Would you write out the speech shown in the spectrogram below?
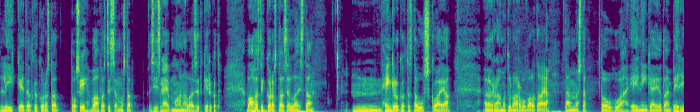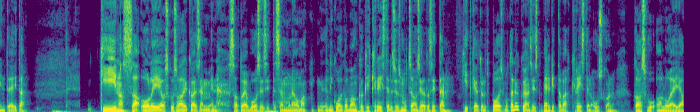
liikkeitä, jotka korostaa tosi vahvasti semmoista, siis ne maanalaiset kirkot, vahvasti korostaa sellaista mm, henkilökohtaista uskoa ja raamatun arvovaltaa ja tämmöistä touhua, ei niinkään jotain perinteitä. Kiinassa oli joskus aikaisemmin, satoja vuosia sitten, semmoinen oma niin kuin aika vankkakin kristillisyys, mutta se on sieltä sitten kitkeytynyt pois. Mutta nykyään siis merkittävä kristinuskon kasvualue ja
